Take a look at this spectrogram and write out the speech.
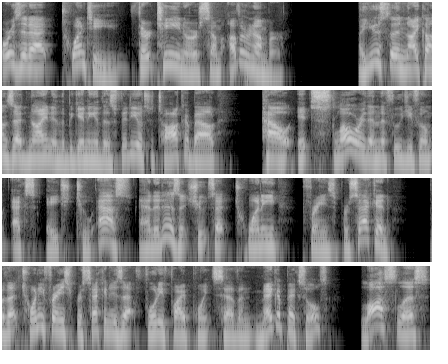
Or is it at 20, 13, or some other number? I used the Nikon Z9 in the beginning of this video to talk about how it's slower than the Fujifilm X-H2S, and it is. It shoots at 20 frames per second. But that 20 frames per second is at 45.7 megapixels, lossless,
